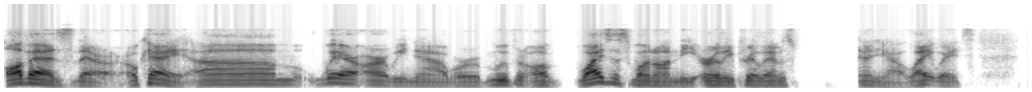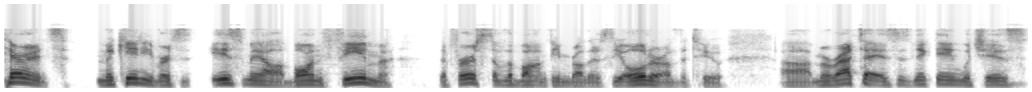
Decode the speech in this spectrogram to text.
Alves there. Okay. Um, where are we now? We're moving. Oh, why is this one on the early prelims? Anyhow, lightweights. Terrence McKinney versus Ismail Bonfim, the first of the Bonfim brothers, the older of the two. Uh, is his nickname, which is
